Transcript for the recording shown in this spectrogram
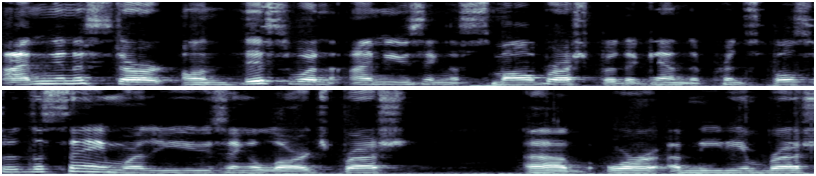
I'm going to start on this one. I'm using a small brush, but again, the principles are the same whether you're using a large brush um, or a medium brush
